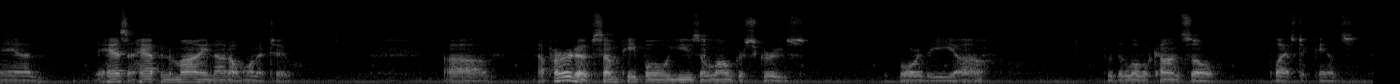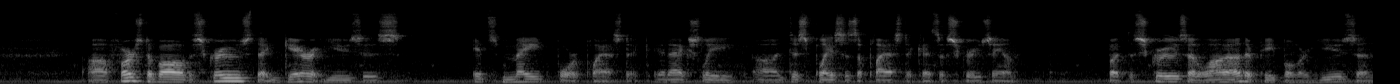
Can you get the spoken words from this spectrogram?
And it hasn't happened to mine, I don't want it to. Um, I've heard of some people using longer screws for the uh, for the little console plastic pins. Uh, first of all, the screws that Garrett uses it's made for plastic. It actually uh, displaces a plastic as it screws in. But the screws that a lot of other people are using,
